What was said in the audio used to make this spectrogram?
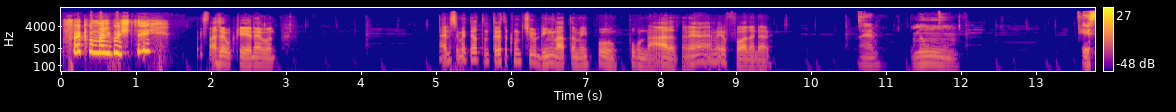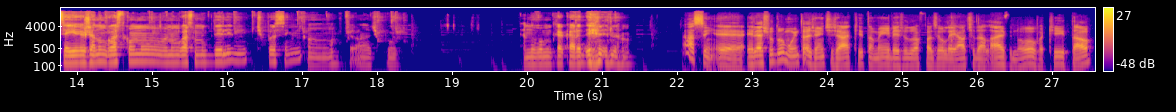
Foi a que eu mais gostei. Fazer o quê, né, mano? Aí ele se meteu em treta com o tio Lin lá também por, por nada. Também é meio foda, cara. É, não. Esse aí eu já não gosto como. Eu não gosto muito dele, tipo assim, não. Sei lá, tipo. Eu não vou muito com a cara dele, não. Ah, sim, é, ele ajudou muita gente já aqui também. Ele ajudou a fazer o layout da live novo aqui e tal.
